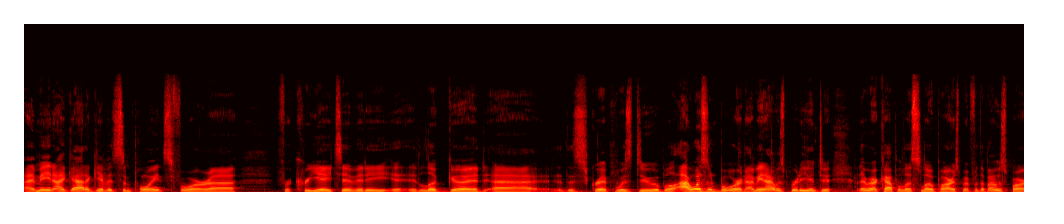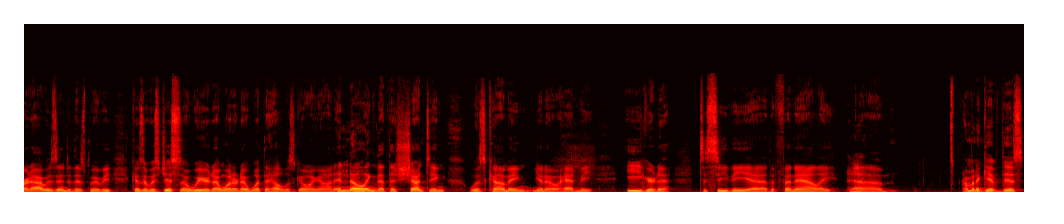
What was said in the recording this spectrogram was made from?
I mean, I gotta give it some points for uh, for creativity. It, it looked good. Uh, the script was doable. I wasn't bored. I mean, I was pretty into. There were a couple of slow parts, but for the most part, I was into this movie because it was just so weird. I wanted to know what the hell was going on, and knowing that the shunting was coming, you know, had me eager to to see the uh, the finale. Yeah. Um, I'm gonna give this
